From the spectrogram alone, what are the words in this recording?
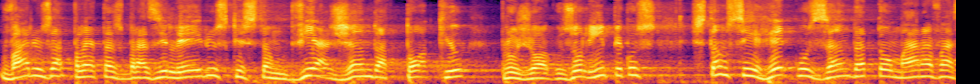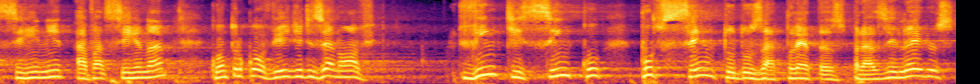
Vários atletas brasileiros que estão viajando a Tóquio para os Jogos Olímpicos estão se recusando a tomar a vacina, a vacina contra o Covid-19. 25% dos atletas brasileiros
